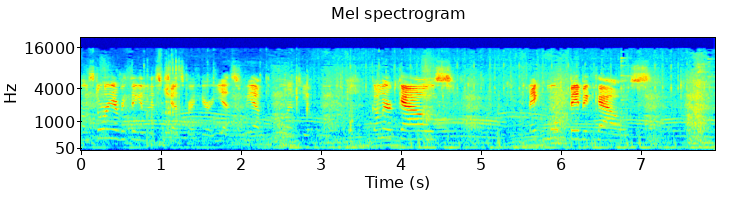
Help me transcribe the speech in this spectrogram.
I'm storing everything in this chest right here. Yes, we have plenty of wheat. Come here, cows. Make more baby cows.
